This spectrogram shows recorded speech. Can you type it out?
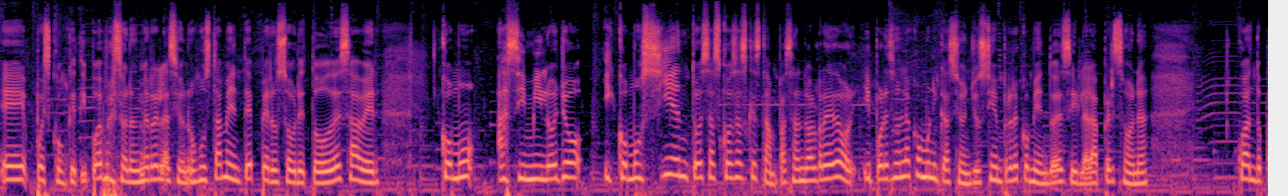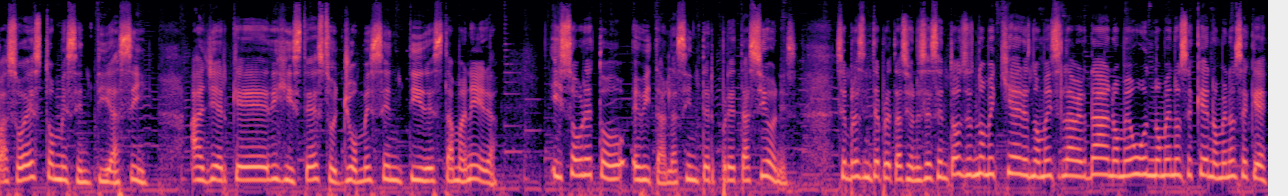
eh, pues con qué tipo de personas me relaciono justamente, pero sobre todo de saber cómo asimilo yo y cómo siento esas cosas que están pasando alrededor. Y por eso en la comunicación yo siempre recomiendo decirle a la persona, cuando pasó esto me sentí así. Ayer que dijiste esto, yo me sentí de esta manera. Y sobre todo evitar las interpretaciones. Siempre las interpretaciones es entonces no me quieres, no me dices la verdad, no me, no me no sé qué, no me no sé qué.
